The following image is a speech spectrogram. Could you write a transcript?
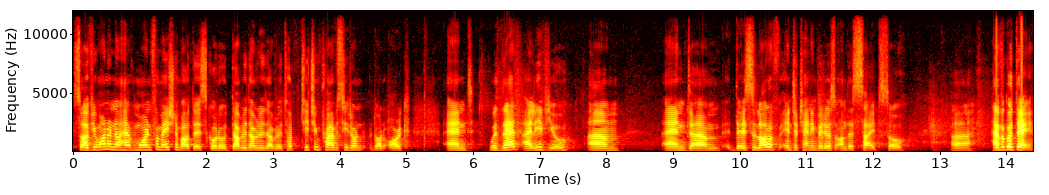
so if you want to have more information about this, go to www.teachingprivacy.org. And with that, I leave you. Um, and um, there's a lot of entertaining videos on this site, so uh, have a good day.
